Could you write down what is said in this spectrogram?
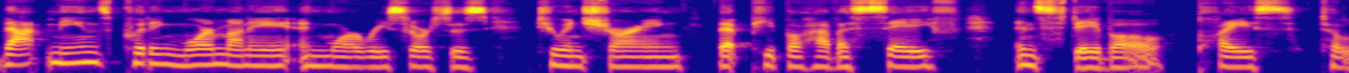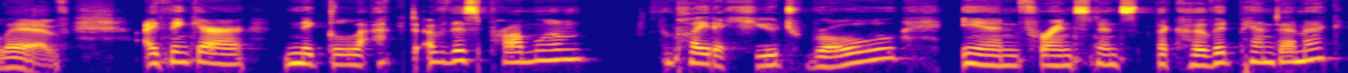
that means putting more money and more resources to ensuring that people have a safe and stable place to live. I think our neglect of this problem played a huge role in, for instance, the COVID pandemic.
